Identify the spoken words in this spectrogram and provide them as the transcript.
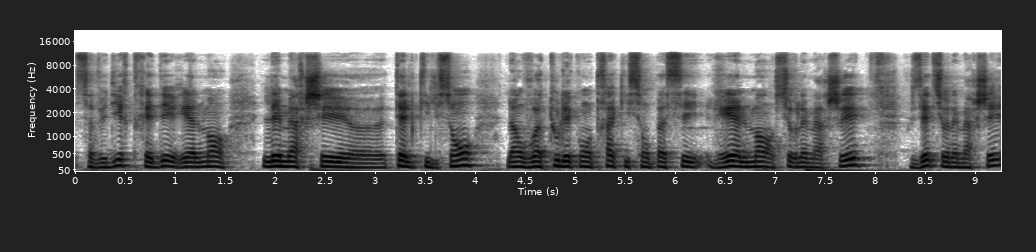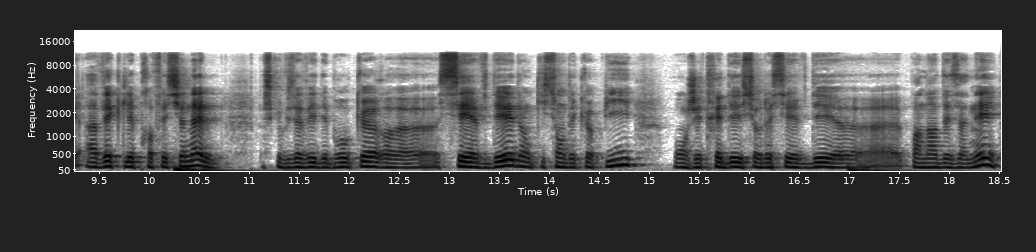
ça, veut dire trader réellement les marchés euh, tels qu'ils sont. Là on voit tous les contrats qui sont passés réellement sur les marchés. Vous êtes sur les marchés avec les professionnels parce que vous avez des brokers euh, CFD donc qui sont des copies J'ai tradé sur le CFD euh, pendant des années,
